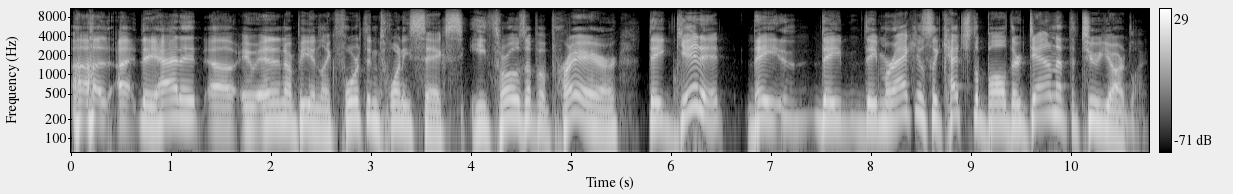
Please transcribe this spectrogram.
Uh, uh, they had it. Uh, it ended up being like fourth and twenty six. He throws up a prayer. They get it. They they they miraculously catch the ball. They're down at the two yard line,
